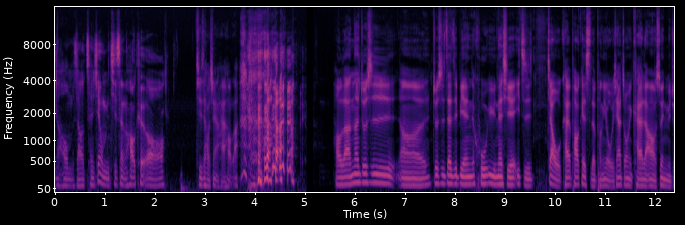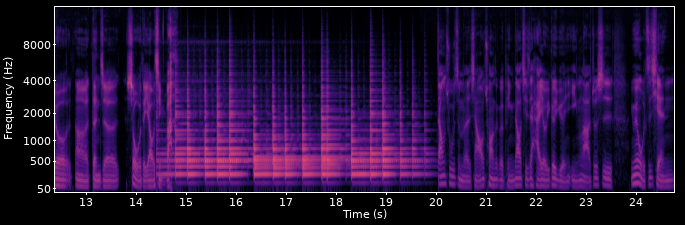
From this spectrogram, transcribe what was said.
然后我们是要呈现我们其实很好客哦。其实好像也还好啦。好啦，那就是呃，就是在这边呼吁那些一直叫我开 podcast 的朋友，我现在终于开了啊，所以你们就呃等着受我的邀请吧。当初怎么想要创这个频道，其实还有一个原因啦，就是因为我之前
